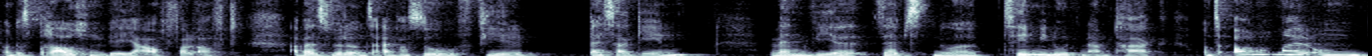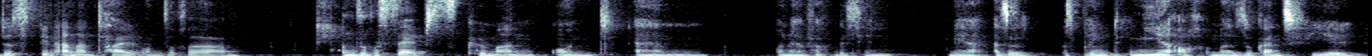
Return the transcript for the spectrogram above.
Und das brauchen wir ja auch voll oft. Aber es würde uns einfach so viel besser gehen, wenn wir selbst nur zehn Minuten am Tag uns auch noch mal um das, den anderen Teil unserer, unseres Selbst kümmern und, ähm, und einfach ein bisschen mehr, also es bringt mir auch immer so ganz viel,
